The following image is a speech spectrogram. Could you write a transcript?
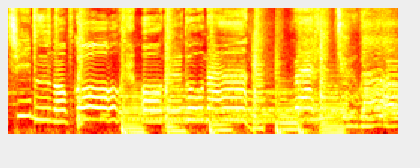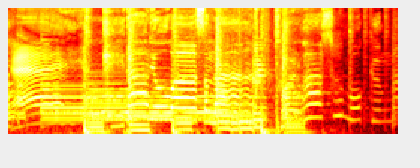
아침은 없고 오늘도 난 ready to go hey, 기다려왔어 난 월화수목금 난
